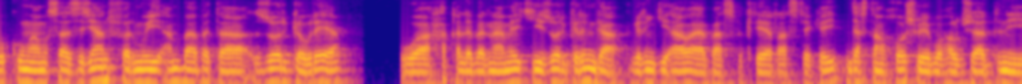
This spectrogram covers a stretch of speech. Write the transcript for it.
وەکو مامۆستا زریان فەرمووی ئەم بابەتە زۆر گەورەیە و حەقە لە بەرنامەیەکی زۆر گرنگە گرنگی ئاوایە باس بکرێ ڕاستەکەی دەستان خۆش بێ بۆ هەڵبژاردنی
